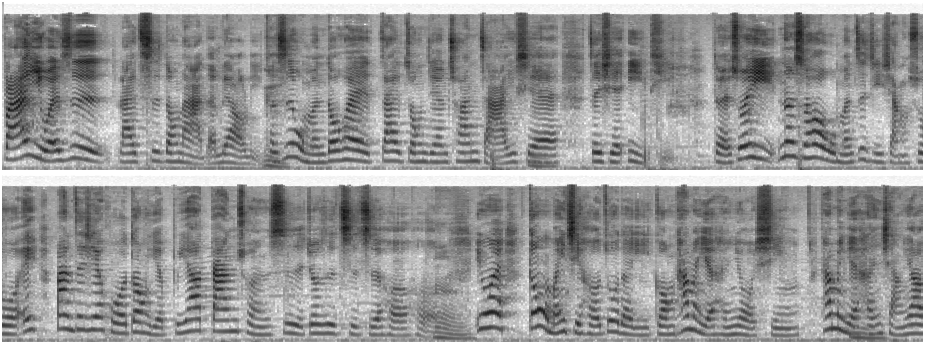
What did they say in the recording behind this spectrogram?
本来以为是来吃东南亚的料理，嗯、可是我们都会在中间穿插一些这些议题。对，所以那时候我们自己想说，哎，办这些活动也不要单纯是就是吃吃喝喝，嗯，因为跟我们一起合作的义工，他们也很有心，他们也很想要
